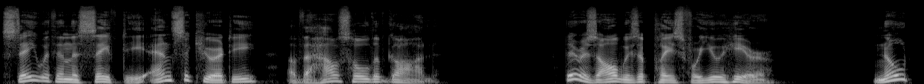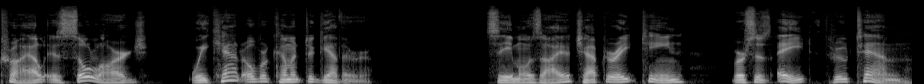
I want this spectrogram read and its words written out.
stay within the safety and security of the household of God. There is always a place for you here. No trial is so large we can't overcome it together. See Mosiah chapter 18, verses 8 through 10.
